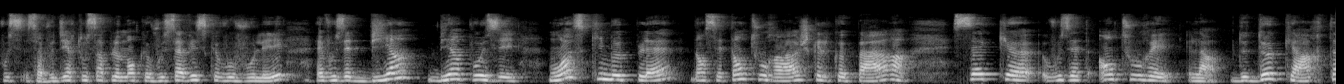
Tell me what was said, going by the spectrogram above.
vous. Ça veut dire tout simplement que vous savez ce que vous voulez et vous êtes bien, bien posé. Moi, ce qui me plaît dans cet entourage, quelque part, c'est que vous êtes entouré, là, de deux cartes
